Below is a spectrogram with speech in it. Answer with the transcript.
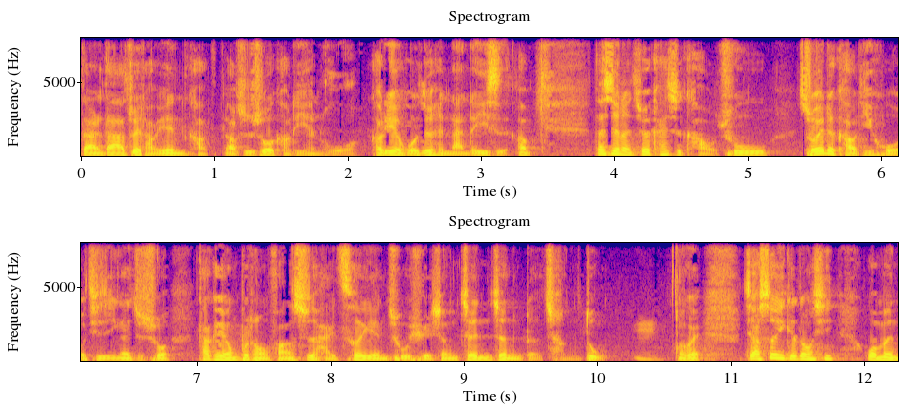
当然大家最讨厌考，老师说考题很活，考题很活就很难的意思。好，但是呢，就开始考出所谓的考题活，其实应该就是说，它可以用不同方式，还测验出学生真正的程度。嗯，OK，假设一个东西，我们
